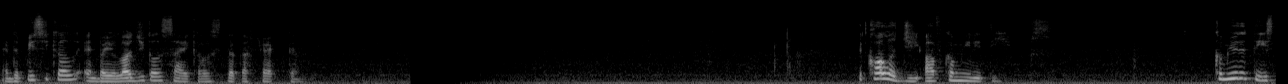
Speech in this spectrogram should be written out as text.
and the physical and biological cycles that affect them. Ecology of communities. Community is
